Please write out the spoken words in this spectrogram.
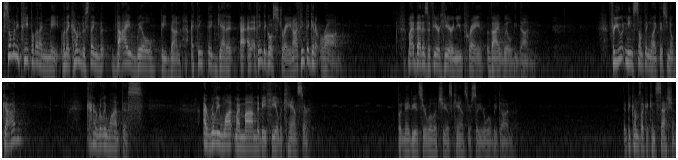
So many people that I meet, when they come to this thing, that thy will be done, I think they get it, I, I think they go astray. You know, I think they get it wrong. My bet is if you're here and you pray, thy will be done. For you, it means something like this you know, God, God, I really want this. I really want my mom to be healed of cancer. But maybe it's your will that she has cancer, so your will be done. It becomes like a concession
